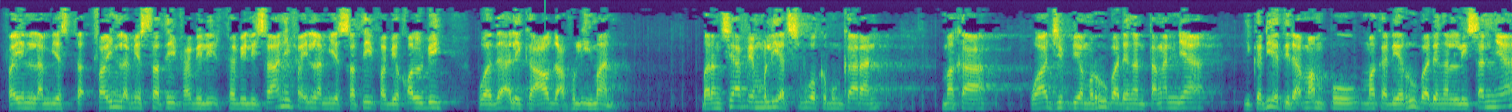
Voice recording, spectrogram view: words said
fa in lam yastati' fa in lam yastati' fa bi lisani, fa in lam yastati' fa bi qalbi, wa dzalika adhaful iman. Barang siapa yang melihat sebuah kemungkaran, maka wajib dia merubah dengan tangannya. Jika dia tidak mampu, maka dia rubah dengan lisannya.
